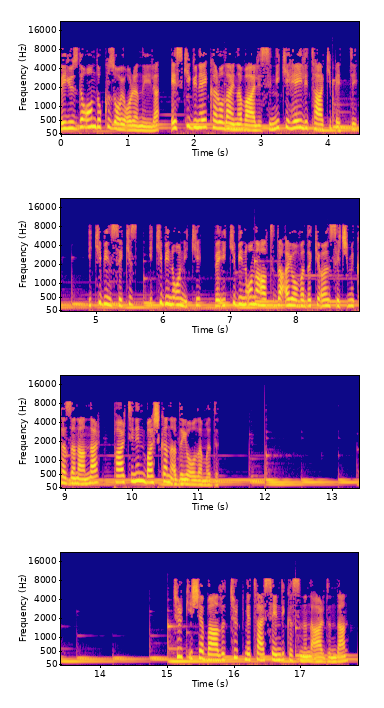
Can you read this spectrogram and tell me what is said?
ve %19 oy oranıyla eski Güney Carolina valisi Nikki Haley takip etti. 2008, 2012 ve 2016'da Iowa'daki ön seçimi kazananlar partinin başkan adayı olamadı. Türk İş'e bağlı Türk Metal Sendikası'nın ardından,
